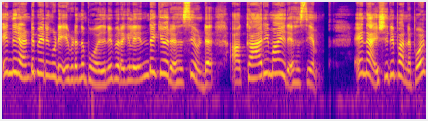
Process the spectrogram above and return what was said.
ഇന്ന് രണ്ടുപേരും കൂടി ഇവിടുന്ന് പോയതിന് പിറകിൽ എന്തൊക്കെയോ രഹസ്യമുണ്ട്. ആ കാര്യമായ രഹസ്യം. എന്നെ ഐശ്വര്യ പറഞ്ഞപ്പോൾ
